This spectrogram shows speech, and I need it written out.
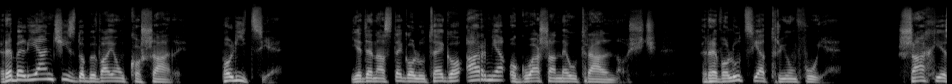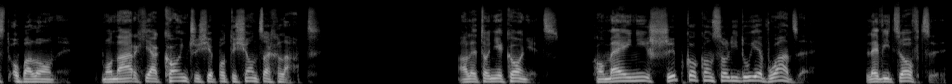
Rebelianci zdobywają koszary, policję. 11 lutego armia ogłasza neutralność. Rewolucja triumfuje. Szach jest obalony. Monarchia kończy się po tysiącach lat. Ale to nie koniec. Chomeini szybko konsoliduje władzę. Lewicowcy,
